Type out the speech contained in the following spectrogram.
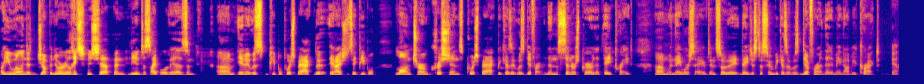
are you willing to jump into a relationship and be a disciple of his? And um, and it was people push back the and I should say people long term Christians push back because it was different than the sinner's prayer that they prayed um, when they were saved, and so they they just assumed because it was different that it may not be correct. Yeah,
